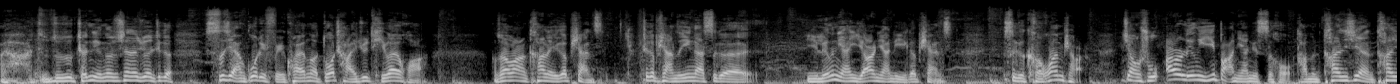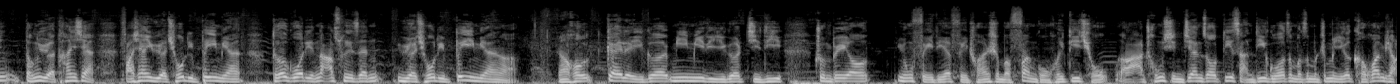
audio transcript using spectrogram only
哎呀，这这这真的，我现在觉得这个时间过得飞快。我多插一句题外话，我昨天晚上看了一个片子，这个片子应该是个一零年、一二年的一个片子，是个科幻片。讲述二零一八年的时候，他们探险探登月探险，发现月球的背面，德国的纳粹在月球的背面啊，然后盖了一个秘密的一个基地，准备要用飞碟飞船什么反攻回地球啊，重新建造第三帝国，怎么怎么这么一个科幻片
